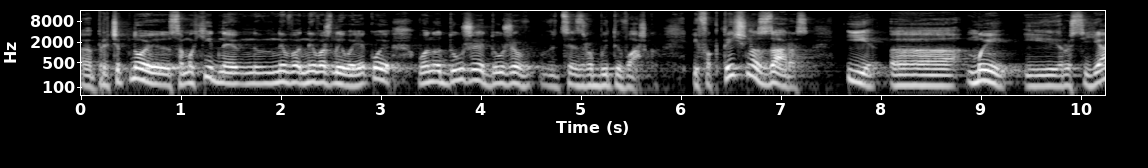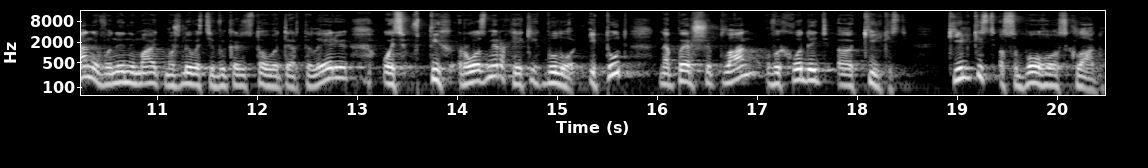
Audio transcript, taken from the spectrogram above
е, причепної, самохідної, неважливо якої, воно дуже дуже це зробити важко. І фактично зараз і е, ми, і росіяни вони не мають можливості використовувати артилерію ось в тих розмірах, яких було. І тут на перший план виходить е, кількість, кількість особового складу.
